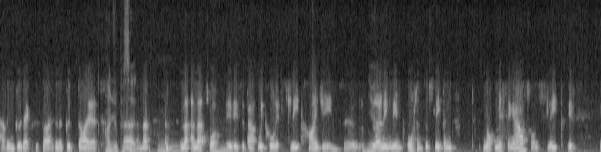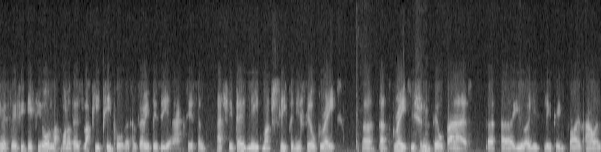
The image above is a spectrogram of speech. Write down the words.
having good exercise and a good diet. Hundred Uh, percent. and, that, and, and, that, and that's what it is about. We call it sleep hygiene. So Yeah. learning the importance of sleep and not missing out on sleep. If you know, so if you, if you're one of those lucky people that are very busy and active and actually don't need much sleep and you feel great, uh, that's great. You shouldn't feel bad that uh, you're only sleeping five hours.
